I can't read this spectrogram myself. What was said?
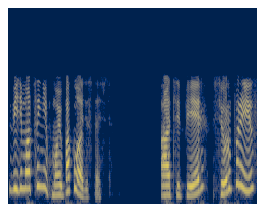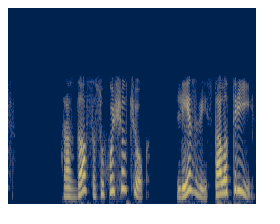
видимо, оценив мою покладистость. «А теперь сюрприз!» Раздался сухой щелчок. Лезвий стало три.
